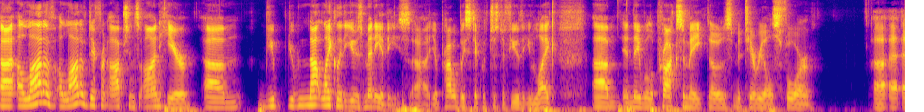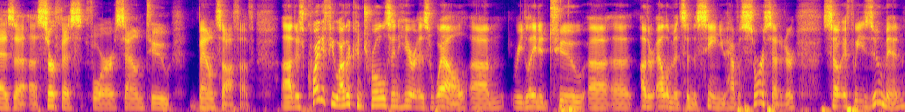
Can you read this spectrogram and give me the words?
Uh, a lot of a lot of different options on here. Um, you, you're not likely to use many of these. Uh, you'll probably stick with just a few that you like, um, and they will approximate those materials for uh, as a, a, surface for sound to bounce off of. Uh, there's quite a few other controls in here as well um, related to uh, uh other elements in the scene. You have a source editor. So if we zoom in,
